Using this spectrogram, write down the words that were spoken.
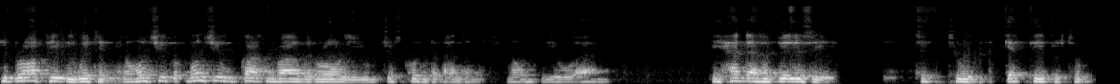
he brought people with him. You know, once you got, once you got involved with Rory, you just couldn't abandon it. You know, you um, he had that ability to to get people to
